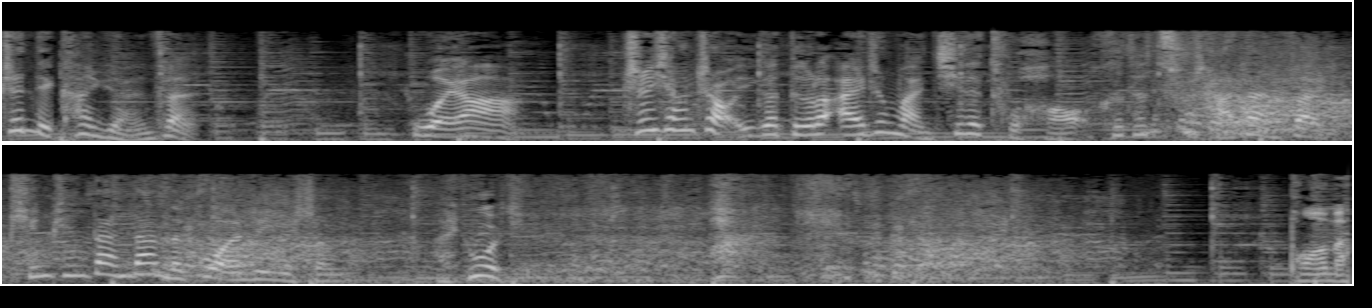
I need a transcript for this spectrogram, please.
真得看缘分。我呀。”只想找一个得了癌症晚期的土豪，和他粗茶淡饭，平平淡淡的过完这一生。哎呦我去！朋友们，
